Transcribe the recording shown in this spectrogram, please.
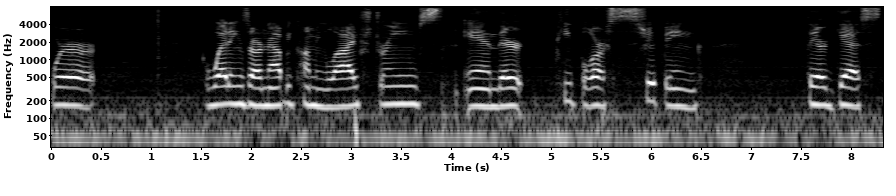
where weddings are now becoming live streams and their people are shipping their guests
